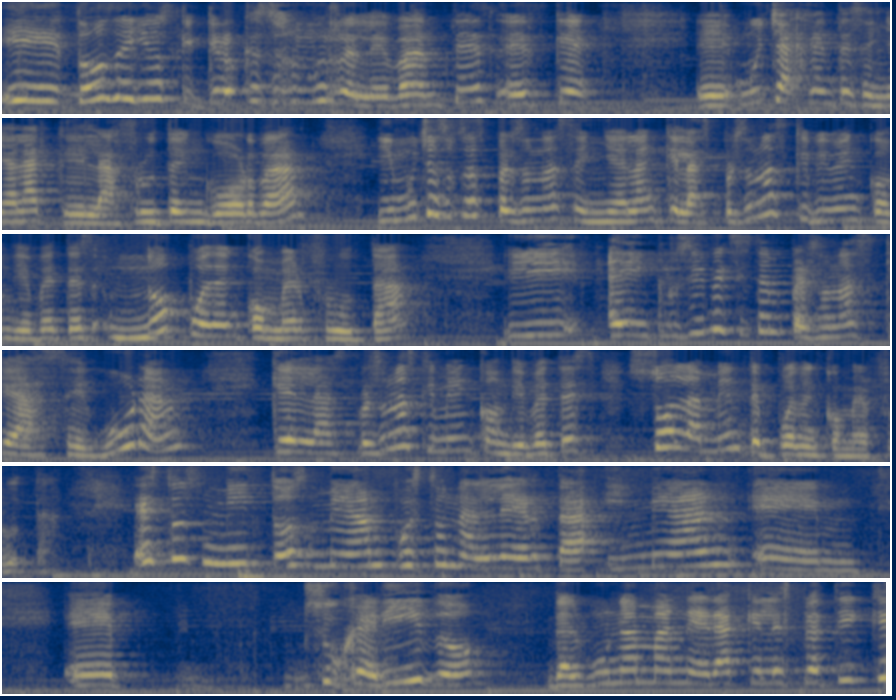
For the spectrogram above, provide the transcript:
y dos de ellos que creo que son muy relevantes es que eh, mucha gente señala que la fruta engorda y muchas otras personas señalan que las personas que viven con diabetes no pueden comer fruta y, e inclusive existen personas que aseguran que las personas que viven con diabetes solamente pueden comer fruta. Estos mitos me han puesto en alerta y me han em, eh, sugerido de alguna manera que les platique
